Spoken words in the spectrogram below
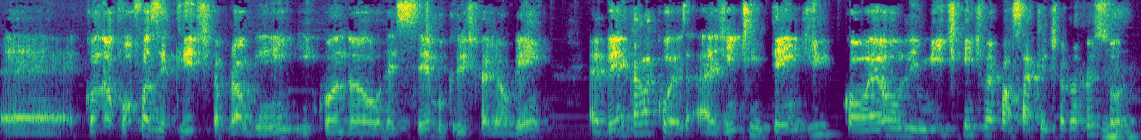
é, quando eu vou fazer crítica para alguém e quando eu recebo crítica de alguém, é bem aquela coisa. A gente entende qual é o limite que a gente vai passar a crítica para a pessoa.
